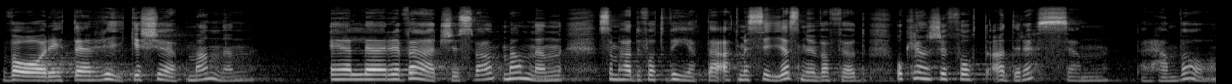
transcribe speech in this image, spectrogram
varit den rike köpmannen eller värdshusmannen som hade fått veta att Messias nu var född och kanske fått adressen där han var.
